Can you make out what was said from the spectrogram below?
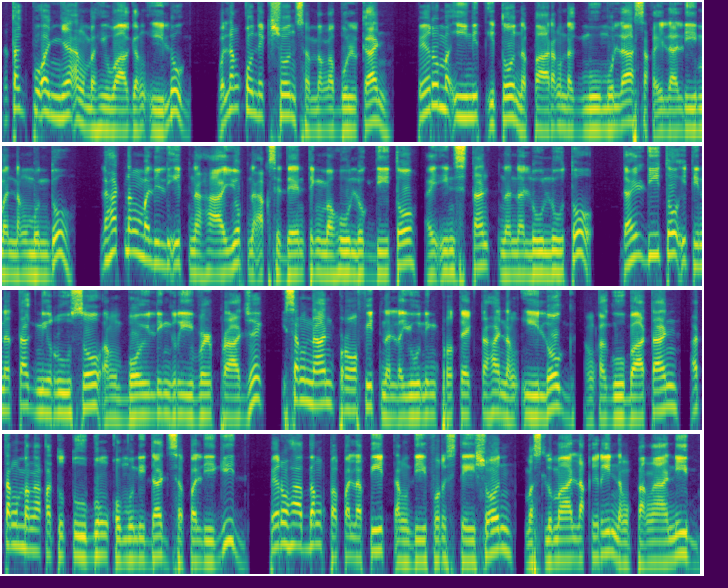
natagpuan niya ang mahiwagang ilog. Walang koneksyon sa mga bulkan, pero mainit ito na parang nagmumula sa kailaliman ng mundo. Lahat ng maliliit na hayop na aksidenteng mahulog dito ay instant na naluluto dahil dito itinatag ni Russo ang Boiling River Project, isang non-profit na layuning protektahan ng ilog, ang kagubatan at ang mga katutubong komunidad sa paligid. Pero habang papalapit ang deforestation, mas lumalaki rin ang panganib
